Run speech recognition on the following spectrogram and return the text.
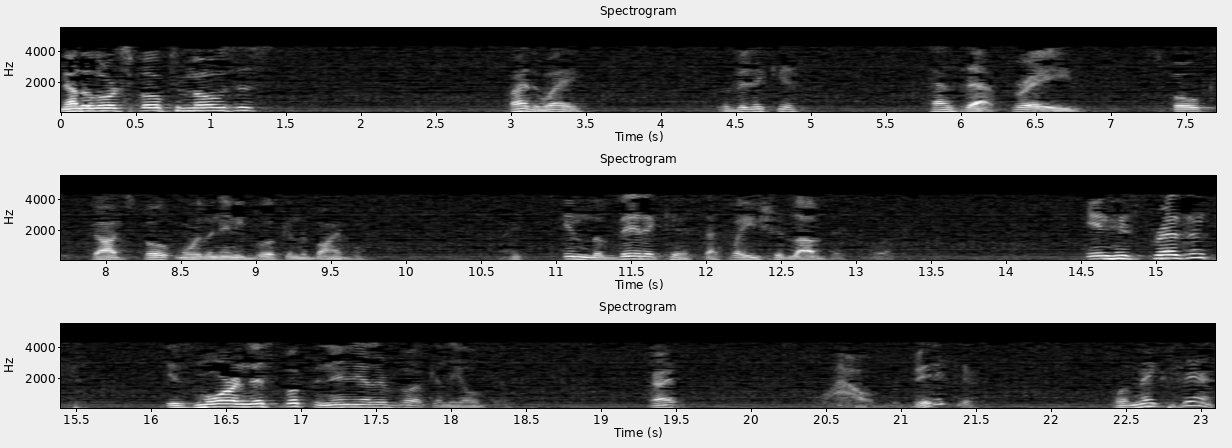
Now the Lord spoke to Moses. By the way, Leviticus has that phrase, spoke, God spoke more than any book in the Bible. Right? In Leviticus, that's why you should love this book. In His presence is more in this book than any other book in the Old Testament. Right? Wow, Leviticus. Well, it makes sense.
